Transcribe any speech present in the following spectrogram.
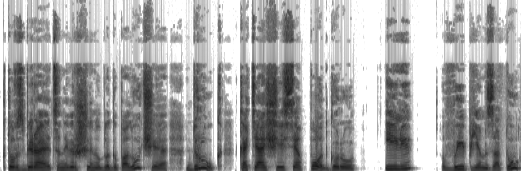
кто взбирается на вершину благополучия, друг, катящийся под гору. Или выпьем за ту,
